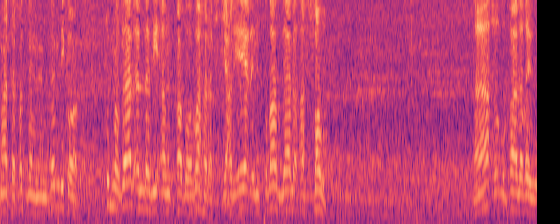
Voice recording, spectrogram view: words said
ما تقدم من ذنبك. ثم قال الذي أنقض ظهرك. يعني إيه الانقضاض؟ قال الصوت. ها؟ وقال غيره.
